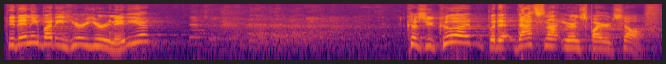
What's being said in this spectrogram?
Did anybody hear you're an idiot? Because you could, but it, that's not your inspired self.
